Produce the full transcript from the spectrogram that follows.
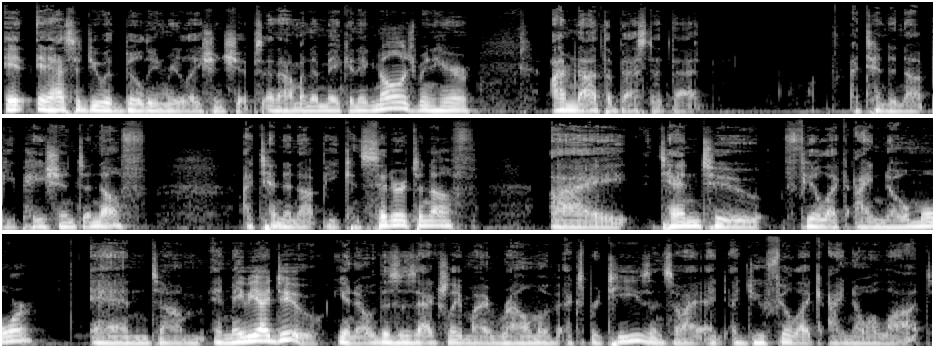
It, it has to do with building relationships. And I'm going to make an acknowledgement here. I'm not the best at that. I tend to not be patient enough. I tend to not be considerate enough. I tend to feel like I know more and um, and maybe I do. You know, this is actually my realm of expertise, and so I, I, do feel like I know a lot.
